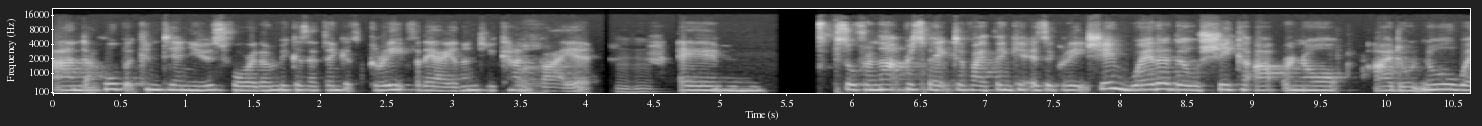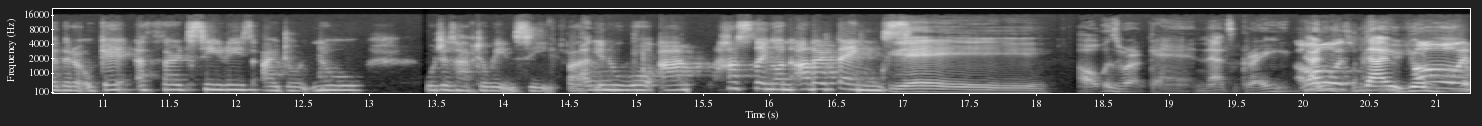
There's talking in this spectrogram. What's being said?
and I hope it continues for them because I think it's great for the island. You can't buy it. Um, so from that perspective, I think it is a great shame. Whether they'll shake it up or not, I don't know. Whether it'll get a third series, I don't know. We'll just have to wait and see. But you know what? I'm hustling on other things. Yay. always working. That's great. Always and now you're Always.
